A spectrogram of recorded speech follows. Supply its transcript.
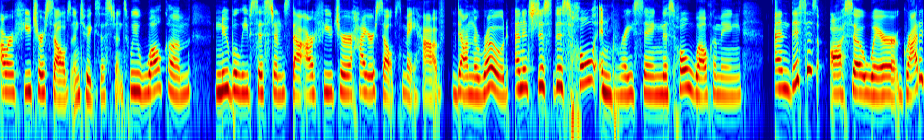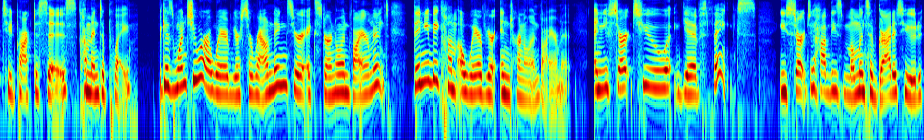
our future selves into existence. We welcome new belief systems that our future higher selves may have down the road. And it's just this whole embracing, this whole welcoming. And this is also where gratitude practices come into play. Because once you are aware of your surroundings, your external environment, then you become aware of your internal environment and you start to give thanks. You start to have these moments of gratitude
